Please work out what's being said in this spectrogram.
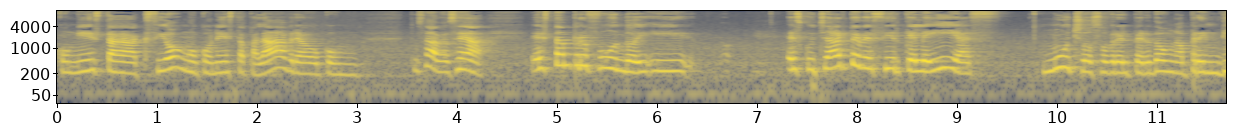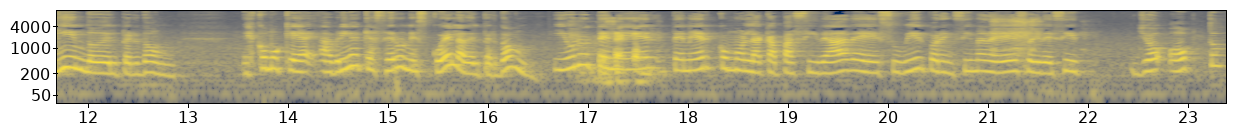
con esta acción o con esta palabra o con tú sabes, o sea, es tan profundo y escucharte decir que leías mucho sobre el perdón, aprendiendo del perdón. Es como que habría que hacer una escuela del perdón y uno tener, tener como la capacidad de subir por encima de eso y decir, yo opto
